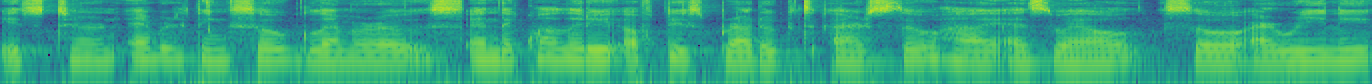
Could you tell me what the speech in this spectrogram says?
It's turned everything so glamorous. And the quality of these products are so high as well. So i really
